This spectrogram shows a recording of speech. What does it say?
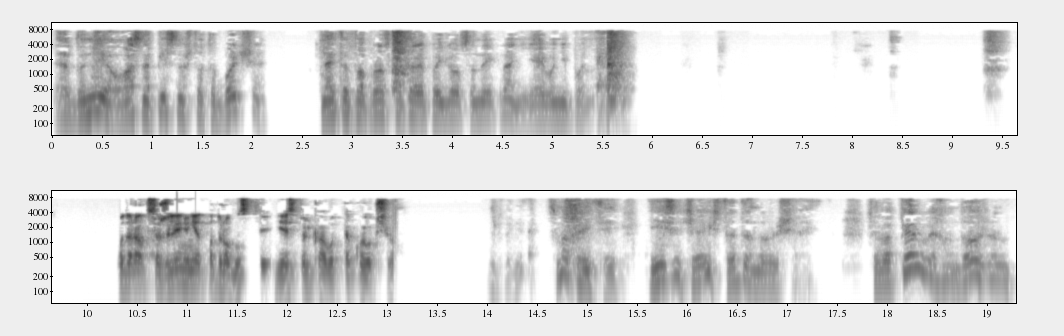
Адони, у вас написано что-то больше на этот вопрос, который появился на экране? Я его не понял. Ударов, к сожалению, нет подробностей. Есть только вот такой общий. Смотрите, если человек что-то нарушает, то, во-первых, он должен,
